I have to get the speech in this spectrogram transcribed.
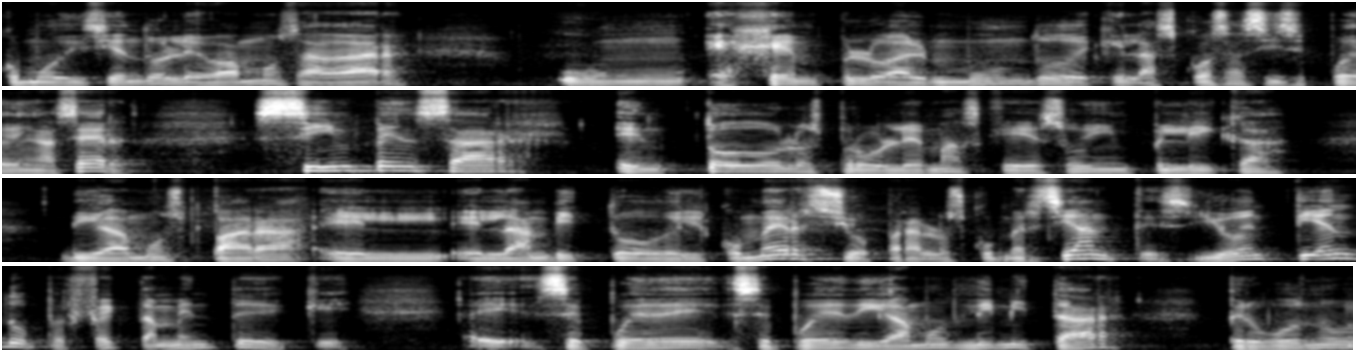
como diciendo, le vamos a dar un ejemplo al mundo de que las cosas sí se pueden hacer, sin pensar en todos los problemas que eso implica, digamos, para el, ámbito del comercio, para los comerciantes. Yo entiendo perfectamente que eh, se, puede, se puede, digamos, limitar, pero vos no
